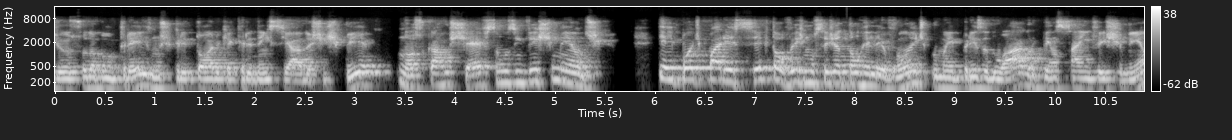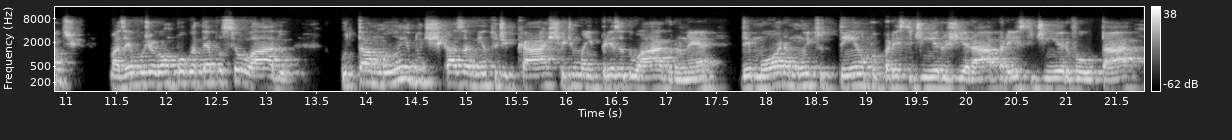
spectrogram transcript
eu sou da Blue 3, no escritório que é credenciado a XP, nosso carro-chefe são os investimentos. E aí pode parecer que talvez não seja tão relevante para uma empresa do agro pensar em investimentos, mas aí eu vou jogar um pouco até para o seu lado. O tamanho do descasamento de caixa de uma empresa do agro, né? Demora muito tempo para esse dinheiro girar, para esse dinheiro voltar.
